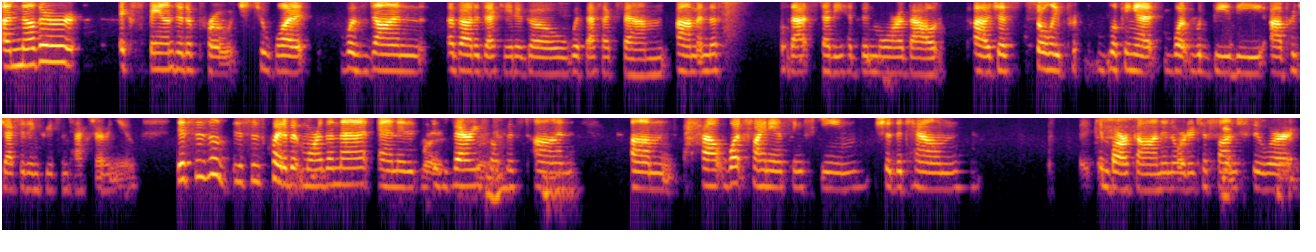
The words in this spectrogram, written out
another expanded approach to what was done about a decade ago with FXM. Um, and this that study had been more about uh, just solely pr- looking at what would be the uh, projected increase in tax revenue. This is a this is quite a bit more than that, and it is Right. very Mhm. focused on um, how what financing scheme should the town embark on in order to fund sewer,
